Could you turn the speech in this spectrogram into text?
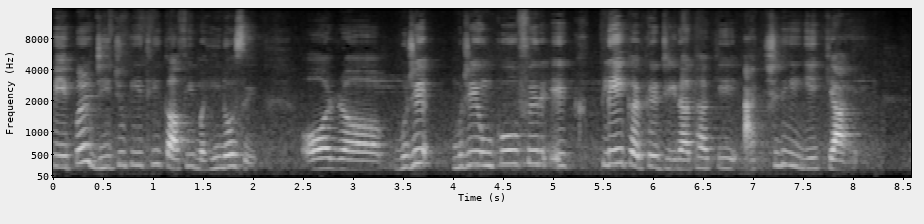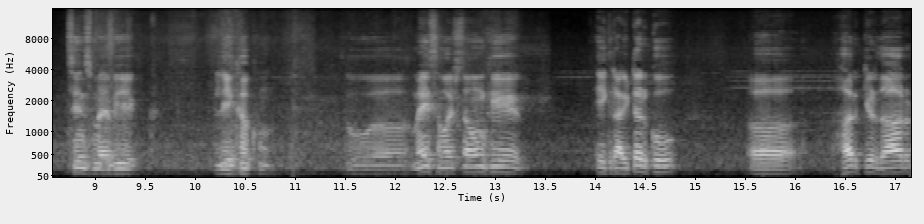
पेपर जी चुकी थी काफ़ी महीनों से। और uh, मुझे मुझे उनको फिर एक प्ले करके जीना था कि एक्चुअली ये क्या है। सिंस मैं भी एक लेखक हूँ तो uh, मैं समझता हूँ कि एक राइटर को uh, हर किरदार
